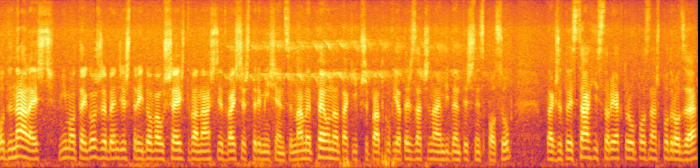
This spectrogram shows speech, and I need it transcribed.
odnaleźć, mimo tego, że będziesz tradował 6, 12, 24 miesięcy. Mamy pełno takich przypadków. Ja też zaczynałem w identyczny sposób. Także to jest cała historia, którą poznasz po drodze.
